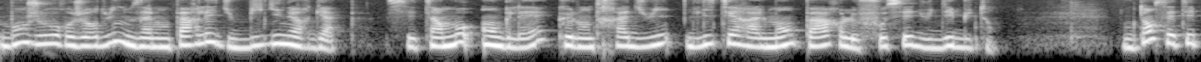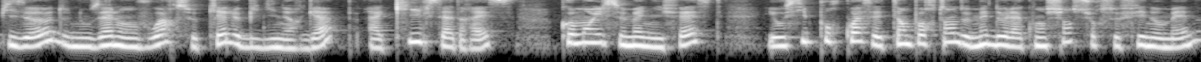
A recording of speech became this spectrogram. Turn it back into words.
Bonjour, aujourd'hui nous allons parler du beginner gap. C'est un mot anglais que l'on traduit littéralement par le fossé du débutant. Dans cet épisode, nous allons voir ce qu'est le beginner gap, à qui il s'adresse, comment il se manifeste et aussi pourquoi c'est important de mettre de la conscience sur ce phénomène.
